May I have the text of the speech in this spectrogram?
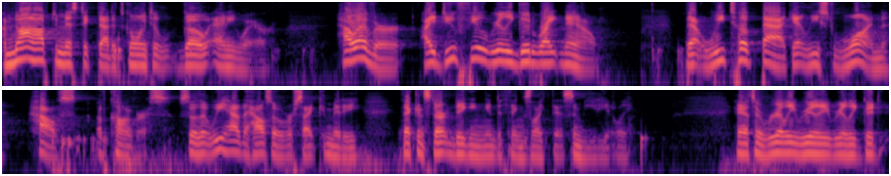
I'm not optimistic that it's going to go anywhere. However, I do feel really good right now that we took back at least one house of Congress so that we have the House Oversight Committee that can start digging into things like this immediately. And it's a really, really, really good,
